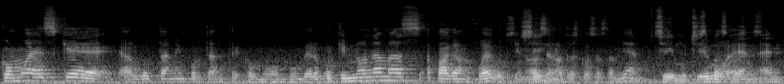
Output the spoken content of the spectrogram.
¿Cómo es que algo tan importante como un bombero, porque no nada más apagan fuego, sino Sí, hacen no. otras cosas también? Sí, muchísimas Digo, en- cosas. en-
